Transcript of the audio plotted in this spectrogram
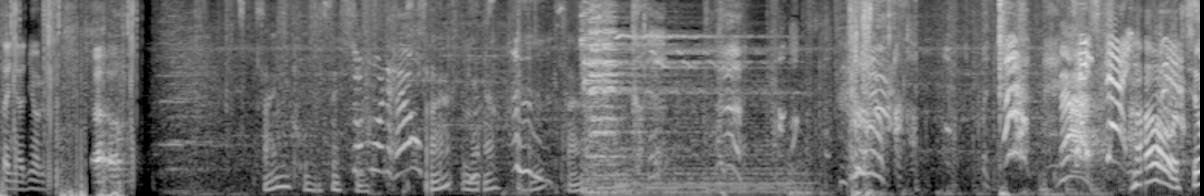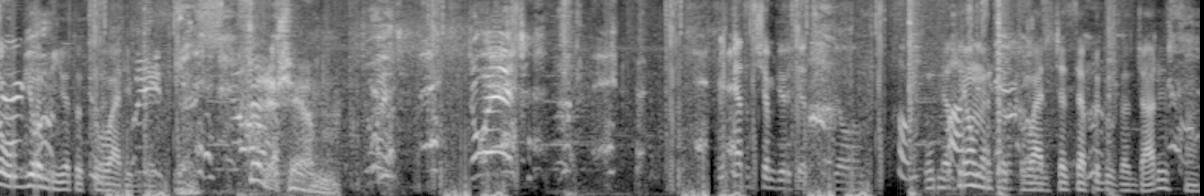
Саня, однерку. Саня хуй соси. Саня хуй соси. О, все, убьем ее, эту тварь, блядь. Finish him. Меня тут зачем бьете, я это сделал? Убьем эту тварь. Сейчас я приду за Джарвисом.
